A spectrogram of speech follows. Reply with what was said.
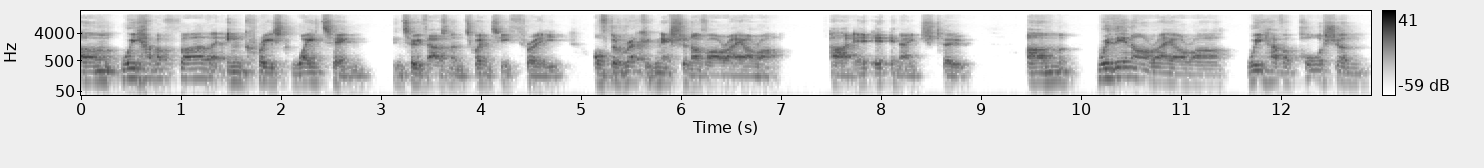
Um, we have a further increased weighting in 2023 of the recognition of our ARR uh, in H2. Um, within our ARR, we have a portion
